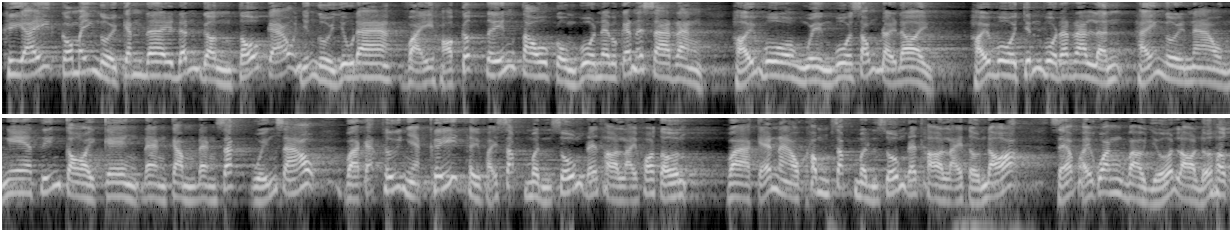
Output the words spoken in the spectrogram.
khi ấy có mấy người canh đê đến gần tố cáo những người Juda Vậy họ cất tiếng tâu cùng vua Nebuchadnezzar rằng, Hỡi vua, nguyền vua sống đời đời Hỡi vua chính vua đã ra lệnh Hãy người nào nghe tiếng còi kèn đàn cầm đàn sắt quyển sáo Và các thứ nhạc khí thì phải sắp mình xuống để thờ lại pho tượng. Và kẻ nào không sắp mình xuống để thờ lại tượng đó Sẽ phải quăng vào giữa lò lửa hực.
